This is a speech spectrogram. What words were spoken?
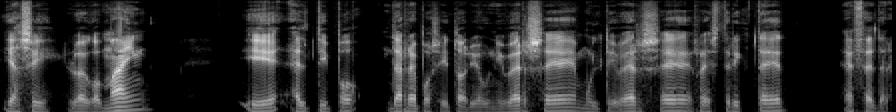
y así. Luego mine y el tipo de repositorio, universe, multiverse, restricted, etc.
